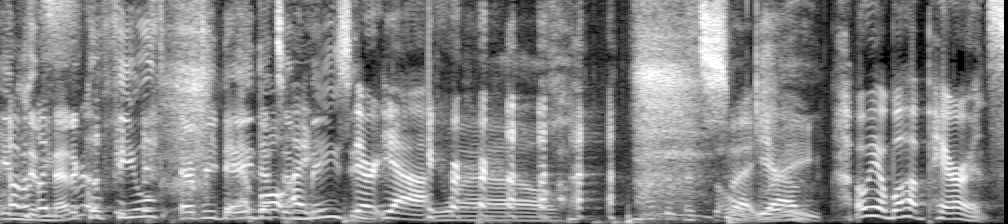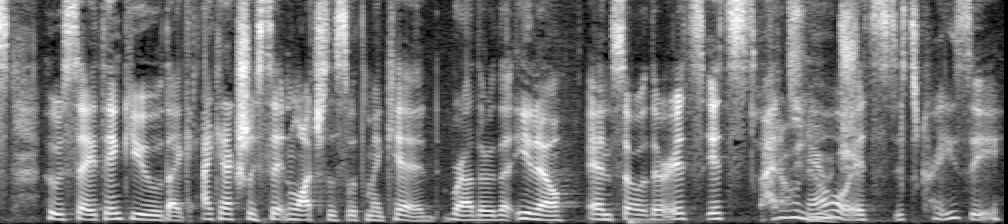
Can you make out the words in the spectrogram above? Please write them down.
In the like, medical really? field every day, Yeah, that's well, I- amazing. there- yeah. Wow. that's so but great. yeah. Oh yeah, we'll have parents who say thank you. Like I can actually sit and watch this with my kid rather than you know. And so there, it's it's I don't It's know. huge. It's it's crazy.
